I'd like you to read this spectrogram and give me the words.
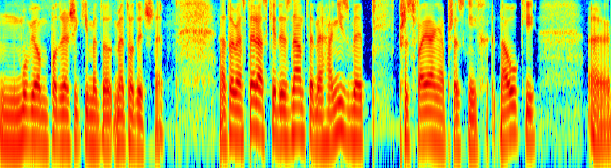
mówią podręczniki meto- metodyczne. Natomiast teraz, kiedy znam te mechanizmy przyswajania przez nich nauki, e,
